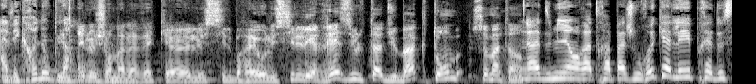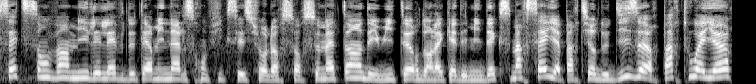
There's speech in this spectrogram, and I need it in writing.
avec Renaud Blanc. Et le journal avec euh, Lucille Bréau. Lucille, les résultats du bac tombent ce matin. Admis en rattrapage ou recalé, près de 720 000 élèves de terminale seront fixés sur leur sort ce matin, dès 8 heures dans l'académie d'Aix-Marseille, à partir de 10 heures partout ailleurs.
